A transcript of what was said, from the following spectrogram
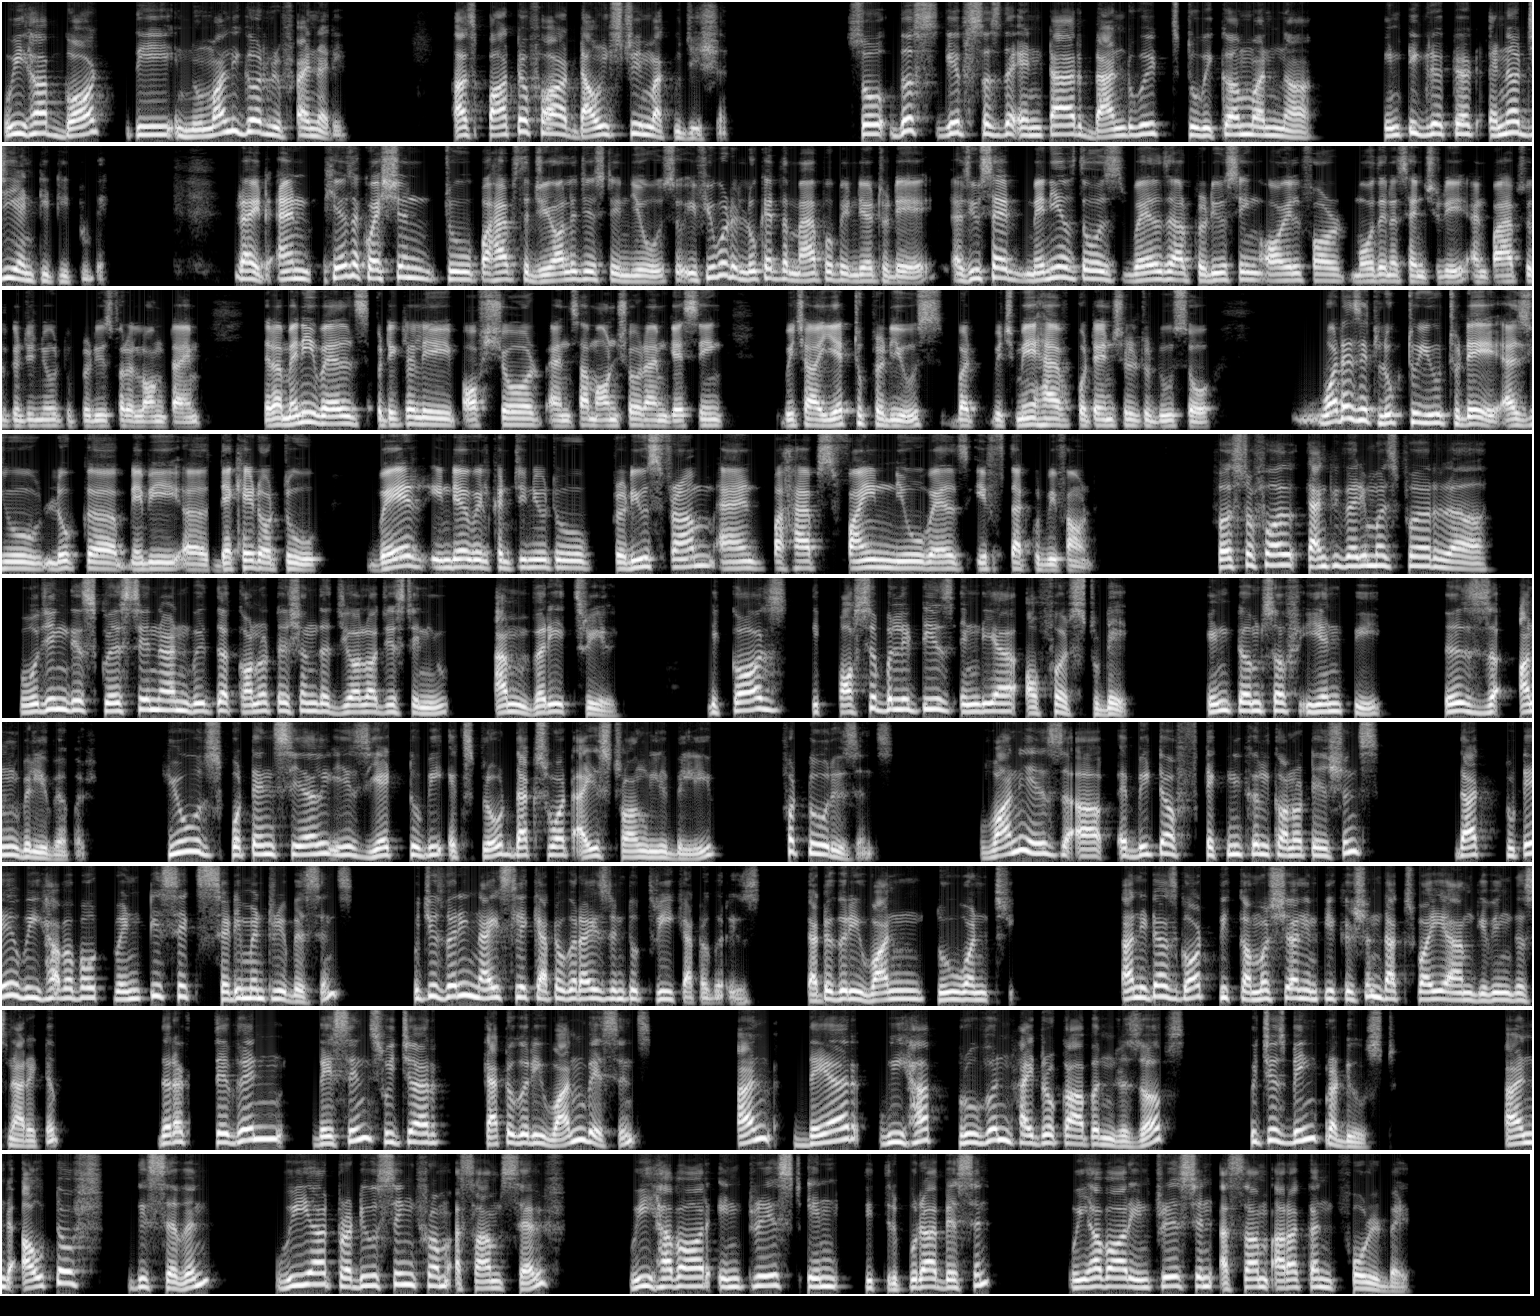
we have got the Numaligarh refinery as part of our downstream acquisition. So this gives us the entire bandwidth to become an uh, integrated energy entity today. Right. And here's a question to perhaps the geologist in you. So, if you were to look at the map of India today, as you said, many of those wells are producing oil for more than a century and perhaps will continue to produce for a long time. There are many wells, particularly offshore and some onshore, I'm guessing, which are yet to produce, but which may have potential to do so what does it look to you today as you look uh, maybe a decade or two where India will continue to produce from and perhaps find new wells if that could be found? First of all, thank you very much for uh, posing this question and with the connotation the geologist in you. I'm very thrilled because the possibilities India offers today in terms of E&P is unbelievable huge potential is yet to be explored. That's what I strongly believe for two reasons. One is uh, a bit of technical connotations that today we have about 26 sedimentary basins, which is very nicely categorized into three categories category one, two, and three. And it has got the commercial implication. That's why I'm giving this narrative. There are seven basins which are category one basins, and there we have proven hydrocarbon reserves, which is being produced. And out of the seven, we are producing from Assam Shelf. We have our interest in the Tripura basin. We have our interest in Assam Arakan fold belt.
